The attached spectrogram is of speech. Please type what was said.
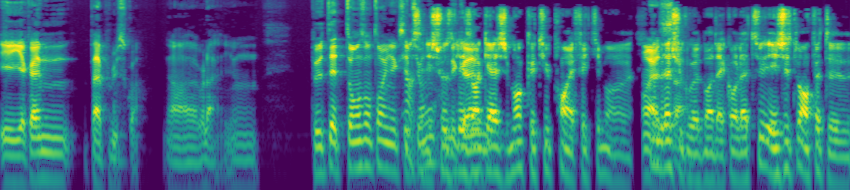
et il y a quand même pas plus quoi. voilà, peut-être de temps en temps une exception. Les choses, les engagements que tu prends effectivement. là, je suis complètement d'accord là-dessus. Et justement, en fait, euh,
